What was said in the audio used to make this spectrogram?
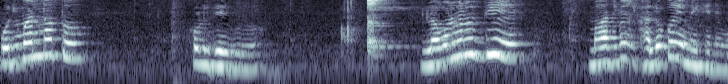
পরিমাণ মতো হলুদের গুঁড়ো। লবণ হলুদ দিয়ে মাছ বেশ ভালো করে মেখে নেব।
